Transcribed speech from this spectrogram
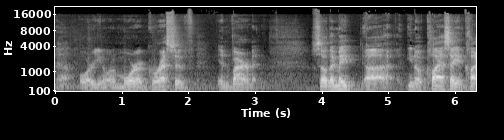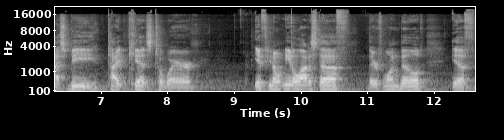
Yeah. or you know a more aggressive environment. So they made uh, you know class A and class B type kits to where if you don't need a lot of stuff, there's one build. If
